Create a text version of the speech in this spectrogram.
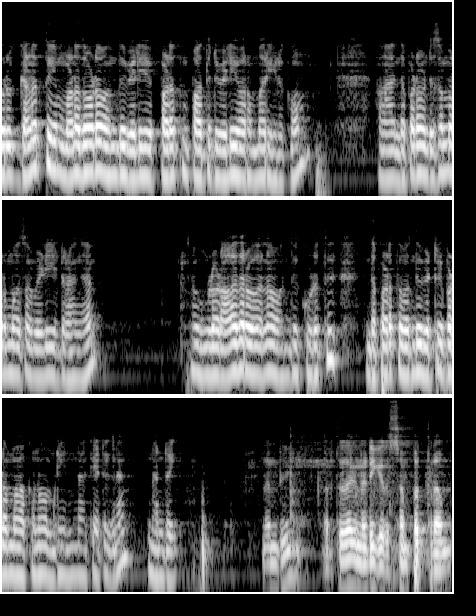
ஒரு கணத்தை மனதோட வந்து வெளியே படத்தை பார்த்துட்டு வெளியே வர மாதிரி இருக்கும். இந்த படம் டிசம்பர் மாதம் வெளியிடுறாங்க. உங்களோட ஆதரவெல்லாம் வந்து கொடுத்து இந்த படத்தை வந்து வெற்றி படமாக்கணும் அப்படின்னு நான் கேட்டுக்கிறேன். நன்றி. நன்றி. அடுத்ததாக நடிகர் சம்பத் ராம்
